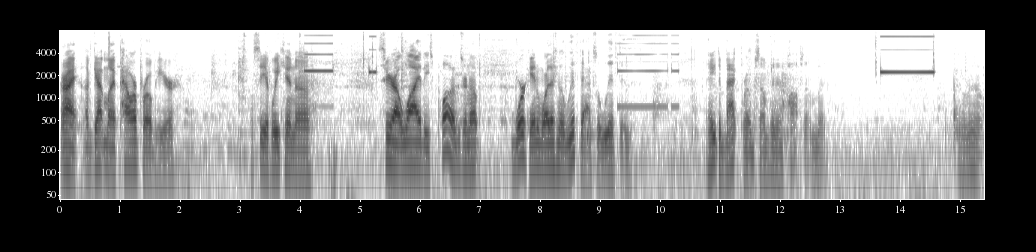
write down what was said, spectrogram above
All right, I've got my power probe here. We'll see if we can uh, figure out why these plugs are not working, why there's no lift axle lifting. I hate to back probe something and pop something, but I don't know.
